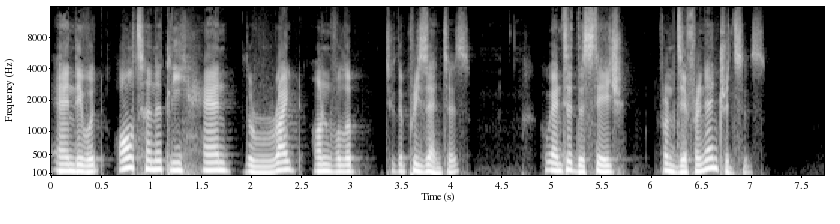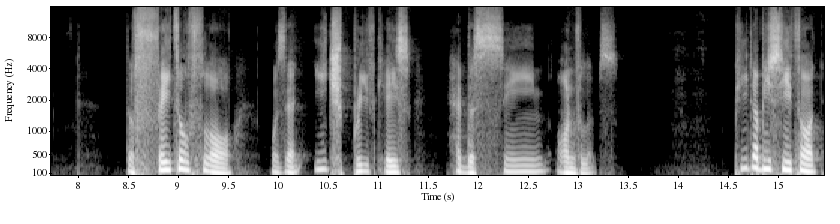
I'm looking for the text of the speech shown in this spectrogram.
and they would alternately hand the right envelope to the presenters who entered the stage from different entrances. The fatal flaw was that each briefcase had the same envelopes. PwC thought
